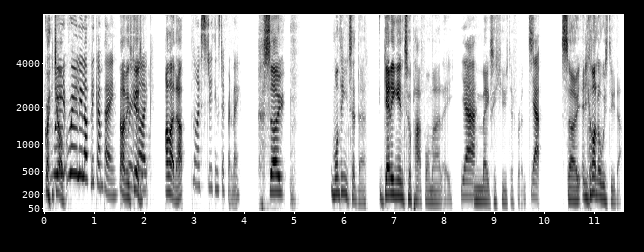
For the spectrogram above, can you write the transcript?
Great job. really lovely campaign No, I think it's Really, good. like I like that. nice to do things differently So, one thing you said there, getting into a platform early yeah makes a huge difference. yeah So, and you can't always do that.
